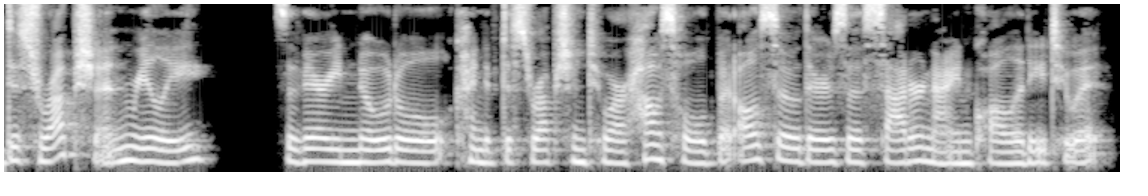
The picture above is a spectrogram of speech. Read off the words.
disruption, really. It's a very nodal kind of disruption to our household, but also there's a Saturnine quality to it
